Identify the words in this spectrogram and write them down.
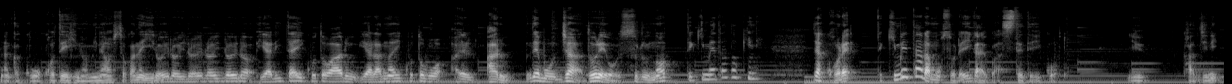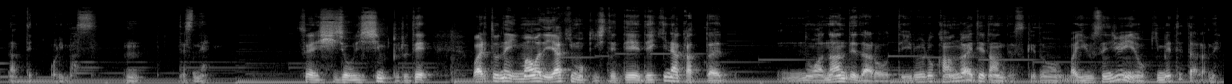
なんかこう固定費の見直しとかねいろいろいろいろいろいろやりたいことはあるやらないこともあるでもじゃあどれをするのって決めた時にじゃあこれって決めたらもうそれ以外は捨てていこうという感じになっております。うん、ですね。それ非常にシンプルで割とね今までやきもきしててできなかったのは何でだろうっていろいろ考えてたんですけど、まあ、優先順位を決めてたらね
